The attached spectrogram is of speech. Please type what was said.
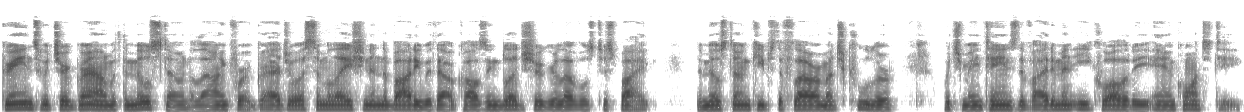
Grains which are ground with the millstone, allowing for a gradual assimilation in the body without causing blood sugar levels to spike the millstone keeps the flour much cooler, which maintains the vitamin E quality and quantity,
